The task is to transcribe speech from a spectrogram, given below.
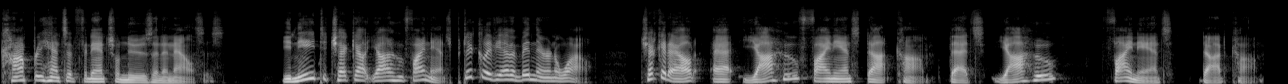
comprehensive financial news and analysis. You need to check out Yahoo Finance, particularly if you haven't been there in a while. Check it out at yahoofinance.com. That's yahoofinance.com.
